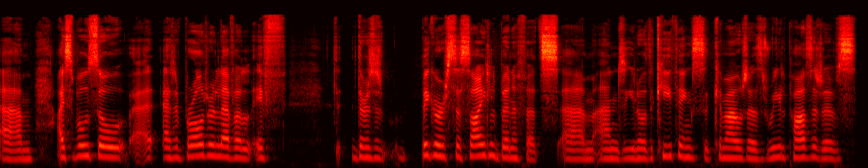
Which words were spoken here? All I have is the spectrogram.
Um, I suppose so. At, at a broader level, if there's bigger societal benefits, um, and you know the key things that came out as real positives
